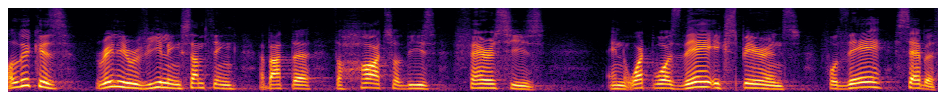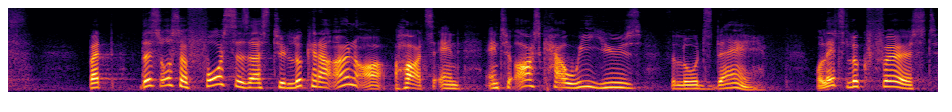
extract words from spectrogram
Well, Luke is really revealing something about the, the hearts of these Pharisees and what was their experience for their Sabbath. But this also forces us to look at our own hearts and, and to ask how we use the Lord's day. Well, let's look first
